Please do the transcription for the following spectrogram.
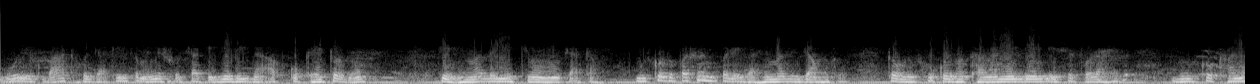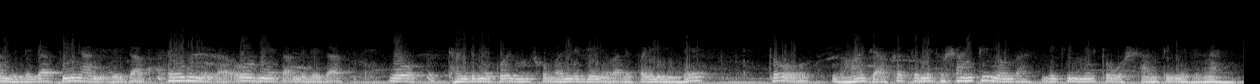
वो एक बात हो जाती है तो मैंने सोचा कि ये भी मैं आपको कह तो दूँ कि हिमालय में क्यों नहीं जाता? मुझको तो पसंद पड़ेगा, हिमालय जाऊँ तो तो मुझको कोई मैं खाना नहीं देंगे, इसे थोड़ा है। मुझको खाना मिलेगा, पीना मिलेगा का ओढ़ने का मिलेगा वो ठंड में कोई मुझको मरने देने वाले पड़े नहीं है। तो वहाँ जाकर तो मैं तो शांति लूँगा, लेकिन मैं तो उस शांति में रहना चाहता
